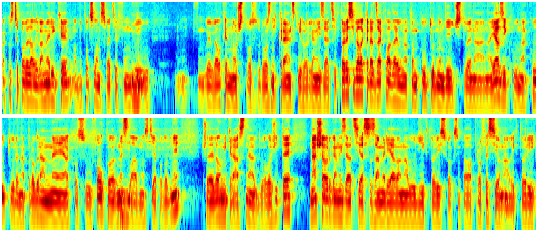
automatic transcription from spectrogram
ako ste povedali, v Amerike alebo po celom svete fungujú, mm-hmm. funguje veľké množstvo rôznych krajanských organizácií, ktoré si veľakrát zakladajú na tom kultúrnom dedičstve, na, na jazyku, na kultúre, na programe, ako sú folklórne mm-hmm. slávnosti a podobne, čo je veľmi krásne a dôležité. Naša organizácia sa zameriava na ľudí, ktorí sú, ako som povedal, profesionáli, ktorí,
